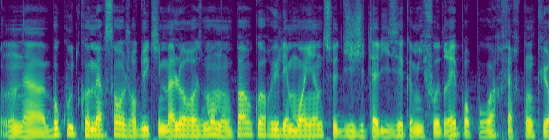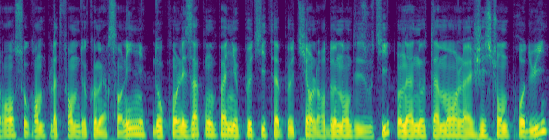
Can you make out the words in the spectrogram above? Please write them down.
On a beaucoup de commerçants aujourd'hui qui malheureusement n'ont pas encore eu les moyens de se digitaliser comme il faudrait pour pouvoir faire concurrence aux grandes plateformes de commerce en ligne. Donc on les accompagne petit à petit en leur donnant des outils. On a notamment la gestion de produits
